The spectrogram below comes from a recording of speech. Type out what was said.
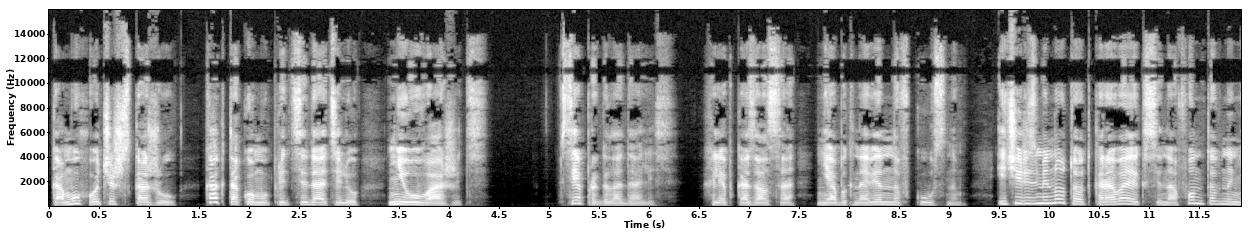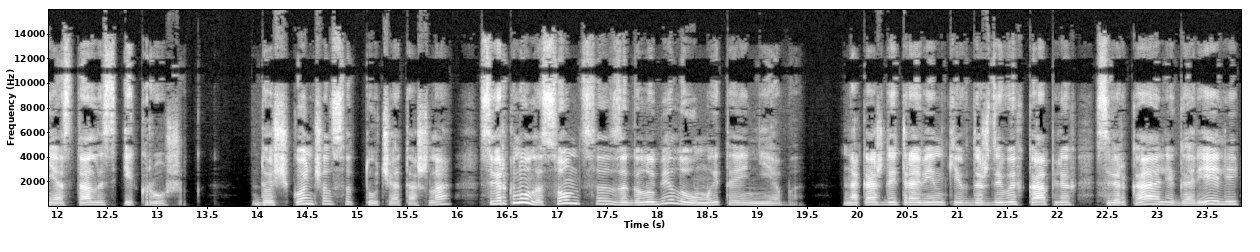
Кому хочешь, скажу. Как такому председателю не уважить? Все проголодались. Хлеб казался необыкновенно вкусным, и через минуту от каравая Ксенофонтовны не осталось и крошек. Дождь кончился, туча отошла, сверкнуло солнце, заголубело умытое небо. На каждой травинке в дождевых каплях сверкали, горели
